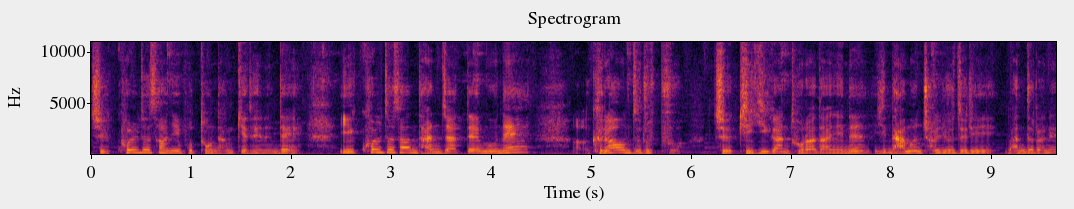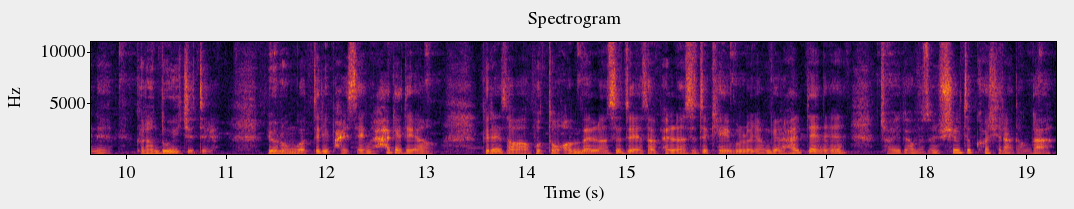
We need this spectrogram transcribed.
즉 cold선이 보통 남게 되는데 이 cold선 단자 때문에 어, ground loop 즉 기기간 돌아다니는 이 남은 전류들이 만들어내는 그런 노이즈들 이런 것들이 발생을 하게 돼요. 그래서 보통 unbalanced에서 balanced 케이블로 연결을 할 때는 저희가 무슨 shield cut이라던가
